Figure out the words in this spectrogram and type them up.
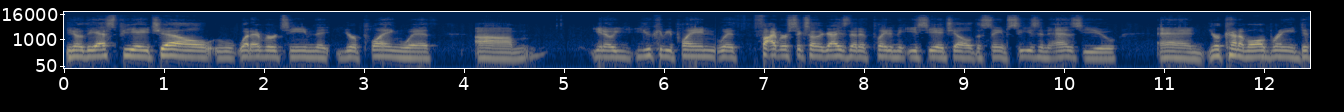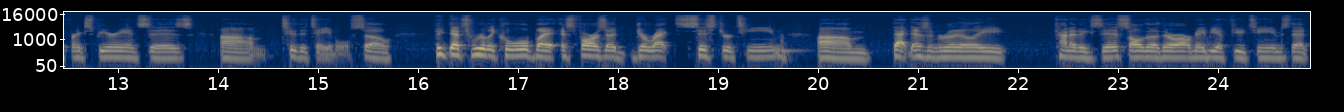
you know the SPHL, whatever team that you're playing with, um, you know you could be playing with five or six other guys that have played in the ECHL the same season as you, and you're kind of all bringing different experiences um, to the table. So I think that's really cool. But as far as a direct sister team, um, that doesn't really kind of exist. Although there are maybe a few teams that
